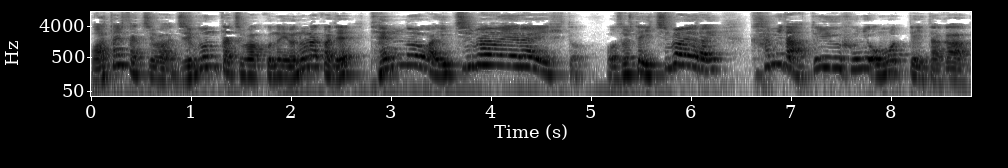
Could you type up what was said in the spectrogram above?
私たちは自分たちはこの世の中で天皇が一番偉い人、そして一番偉い神だというふうに思っていたが、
